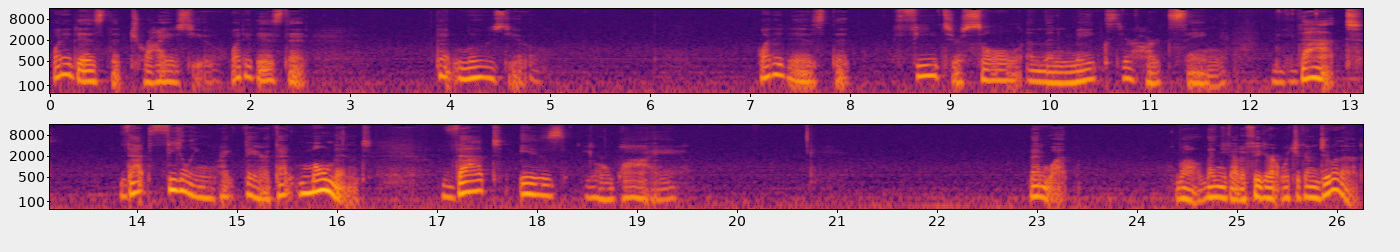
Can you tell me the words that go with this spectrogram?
what it is that drives you, what it is that that moves you, what it is that feeds your soul and then makes your heart sing. That that feeling right there, that moment, that is your why. Then what? Well, then you got to figure out what you're going to do with that.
